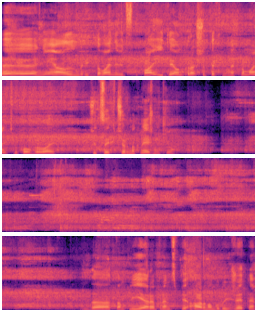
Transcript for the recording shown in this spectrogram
Е, ні, Алрік, давай не відступай, іди он краще тих некромантів повбивай. Чи цих чорнокнижників. Да, тамплієри, в принципі, гарно будуть жити.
